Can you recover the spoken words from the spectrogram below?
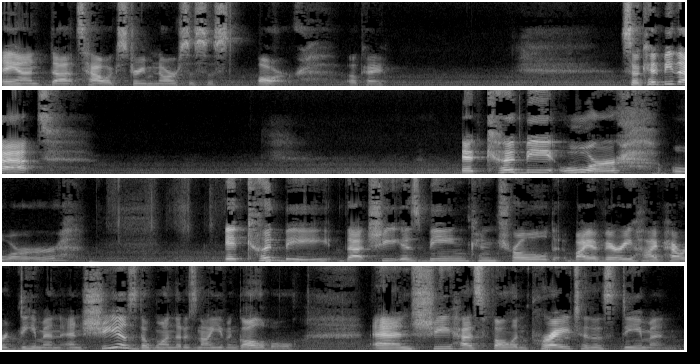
and that's how extreme narcissists are. Okay. So it could be that. It could be, or, or, it could be that she is being controlled by a very high powered demon, and she is the one that is naive and gullible. And she has fallen prey to this demon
